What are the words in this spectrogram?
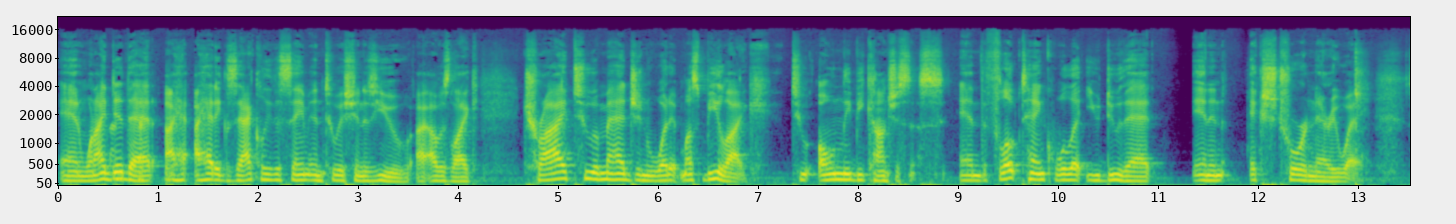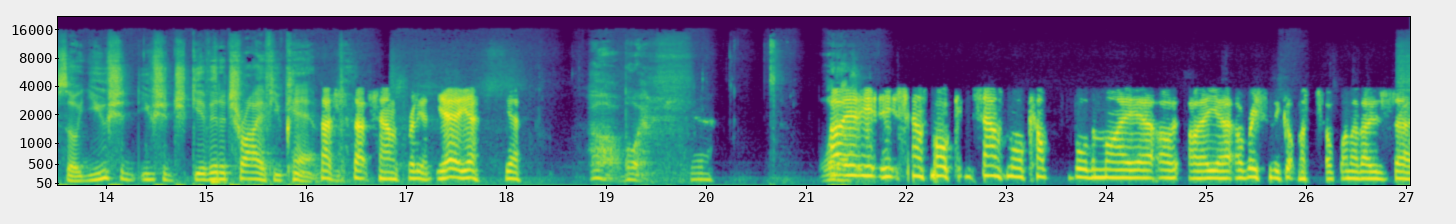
and when I did that, I, I had exactly the same intuition as you. I, I was like, try to imagine what it must be like to only be consciousness. And the float tank will let you do that in an extraordinary way. So you should you should give it a try if you can. That that sounds brilliant. Yeah, yeah, yeah. Oh boy. Yeah. Uh, it, it, sounds more it sounds more comfortable than my. Uh, I uh, I recently got myself one of those uh,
